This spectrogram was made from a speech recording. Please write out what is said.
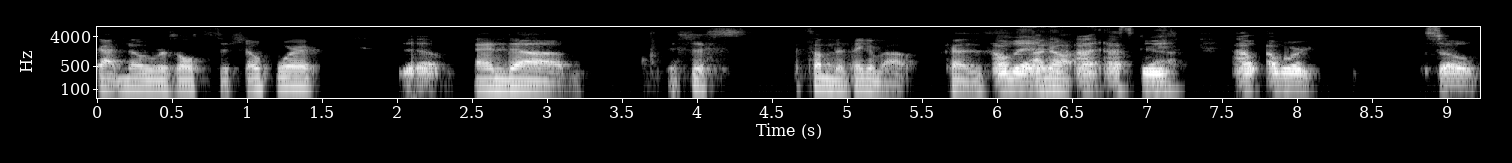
got no results to show for it. Yeah. And um, it's just it's something to think about because oh man, I know I, I, yeah. I, I work so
